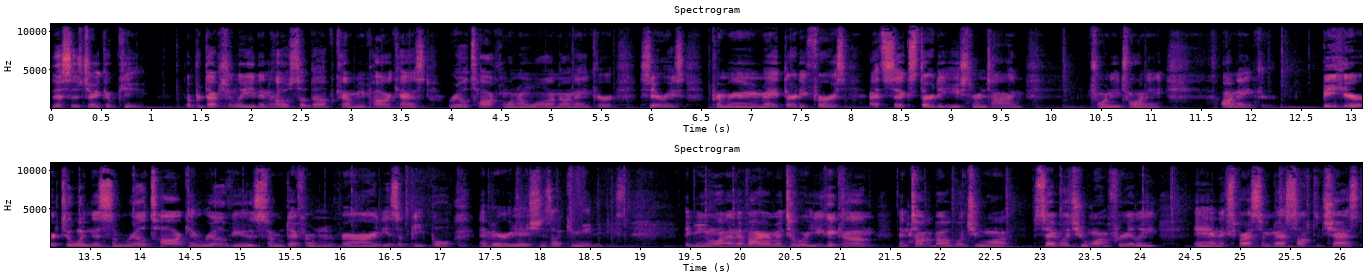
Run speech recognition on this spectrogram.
this is Jacob Key, the production lead and host of the upcoming podcast Real Talk 101 on Anchor series, premiering May 31st at 6:30 Eastern Time, 2020 on Anchor. Be here to witness some real talk and real views from different varieties of people and variations of communities. If you want an environment to where you can come and talk about what you want, say what you want freely, and express a mess off the chest,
